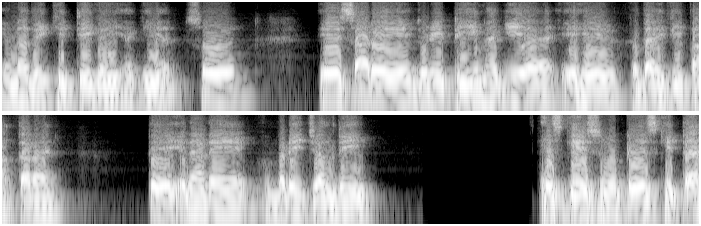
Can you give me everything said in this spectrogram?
ਇਹਨਾਂ ਦੀ ਕੀਤੀ ਗਈ ਹੈਗੀ ਹੈ। ਸੋ ਇਹ ਸਾਰੇ ਜਿਹੜੀ ਟੀਮ ਹੈਗੀ ਹੈ, ਇਹ ਵਧਾਈ ਦੀ ਪਾਤਰ ਹੈ ਤੇ ਇਹਨਾਂ ਨੇ ਬੜੀ ਜਲਦੀ ਇਸ ਕੇਸ ਨੂੰ ਟ੍ਰੇਸ ਕੀਤਾ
